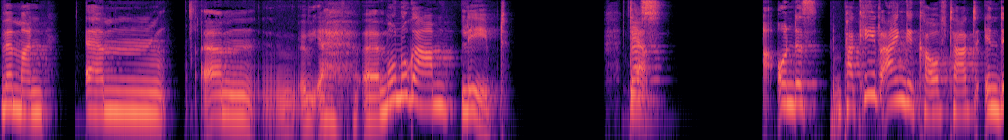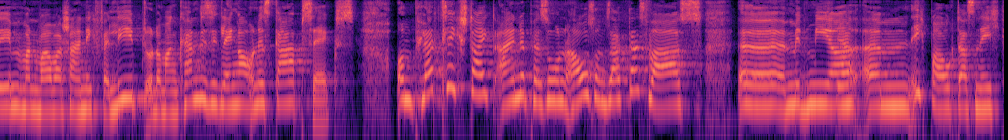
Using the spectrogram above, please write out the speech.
wenn man ähm, ähm, äh, monogam lebt, dass und das Paket eingekauft hat, in dem man war wahrscheinlich verliebt oder man kannte sie länger und es gab Sex. Und plötzlich steigt eine Person aus und sagt, das war's äh, mit mir, ja. ähm, ich brauche das nicht.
